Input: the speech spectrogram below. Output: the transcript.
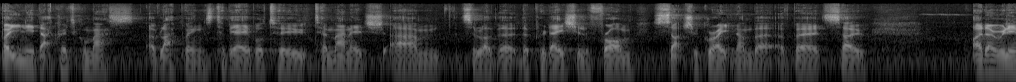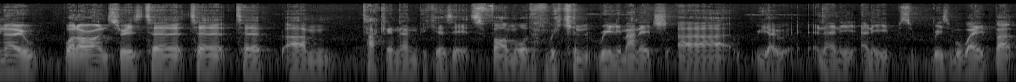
but you need that critical mass of lapwings to be able to to manage um, sort of the, the predation from such a great number of birds. So I don't really know what our answer is to to, to um, tackling them because it's far more than we can really manage, uh, you know, in any any reasonable way. But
